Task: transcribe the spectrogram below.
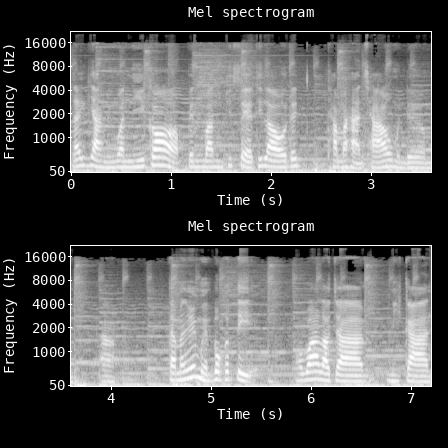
และอีกอย่างหนึ่งวันนี้ก็เป็นวันพิเศษที่เราได้ทำอาหารเช้าเหมือนเดิม อ่ะ แต่มันไม่เหมือนปกติ เพราะว่าเราจะมีการ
